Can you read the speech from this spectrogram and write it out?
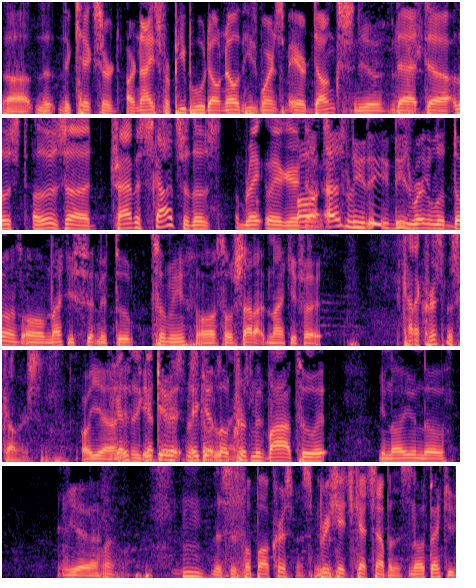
uh, the the kicks are, are nice for people who don't know that he's wearing some Air Dunks. Yes. That uh, are those are those uh, Travis Scotts or those regular Air Uh, Dunks? actually, they, these regular dunks, um, Nike sent it to, to me. Uh, so shout out to Nike for that. kind of Christmas colors. Oh yeah, You got it's- the- you it, the give, Christmas it get a little Christmas vibe to it. You know, even though, yeah. Hmm, this is football Christmas. Appreciate you catching up with us. No, thank you.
